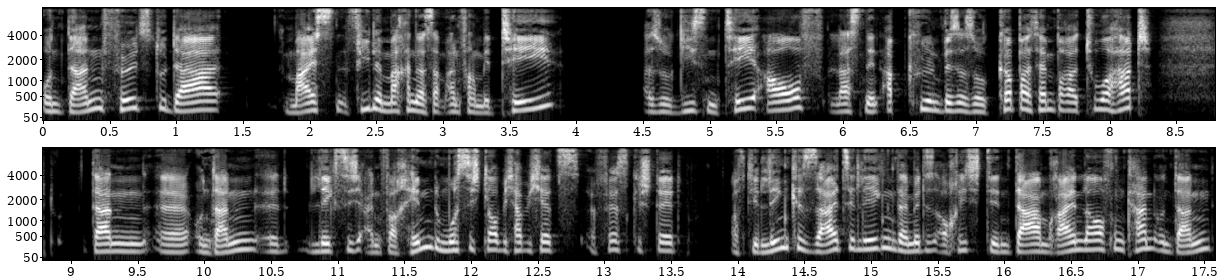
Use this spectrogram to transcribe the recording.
Und dann füllst du da meisten, viele machen das am Anfang mit Tee also gießen Tee auf, lassen den abkühlen, bis er so Körpertemperatur hat. Dann äh, und dann äh, legst dich einfach hin. Du musst dich, glaube ich, habe ich jetzt festgestellt, auf die linke Seite legen, damit es auch richtig den Darm reinlaufen kann und dann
